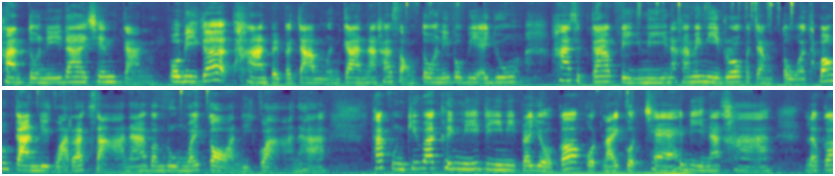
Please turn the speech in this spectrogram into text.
ทานตัวนี้ได้เช่นกันโบบีก็ทานเป็นประจำเหมือนกันนะคะ 2 ตัวนี้โบบีอายุ 59 ปีนี้นะคะ ไม่มีโรคประจำตัว ป้องกันดีกว่ารักษานะบำรุงไว้ก่อนดีกว่านะคะ ถ้าคุณคิดว่าคลิปนี้ดีมีประโยชน์ก็กดไลค์กดแชร์ให้บีนะคะ แล้วก็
